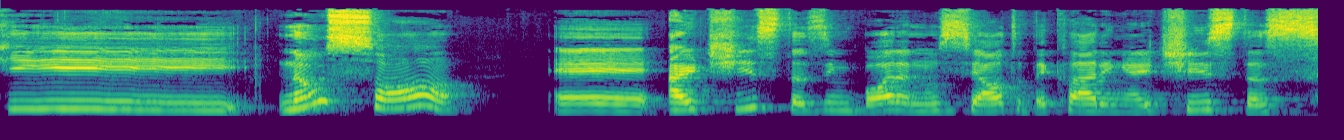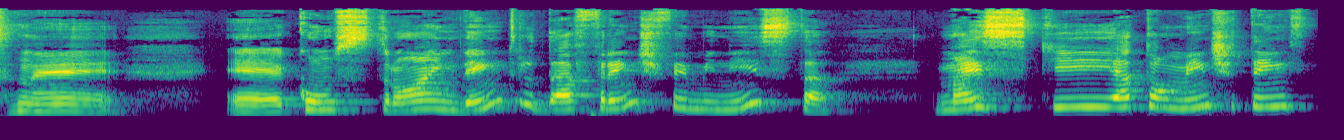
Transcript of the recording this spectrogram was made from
que não só é, artistas, embora não se autodeclarem artistas, né, é, constroem dentro da frente feminista, mas que atualmente tem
